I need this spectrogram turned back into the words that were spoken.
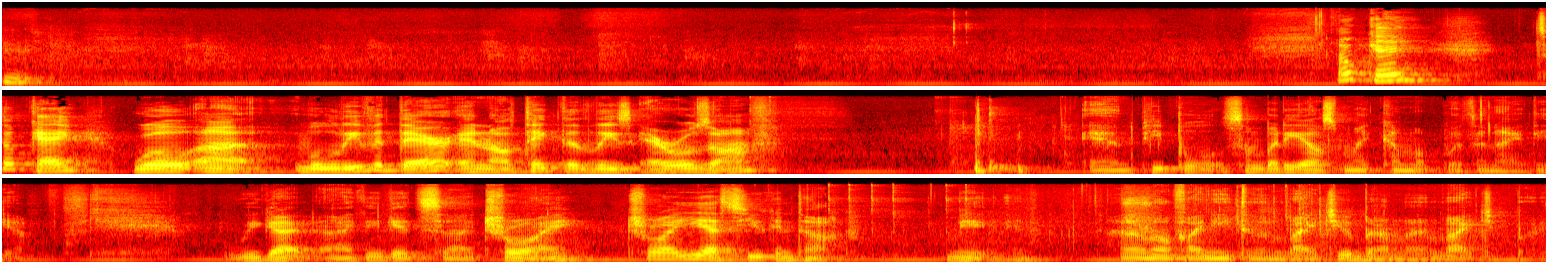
Yet. Okay, it's okay. We'll uh, we'll leave it there, and I'll take the, these arrows off. And people, somebody else might come up with an idea. We got, I think it's uh, Troy. Troy, yes, you can talk. Me, I don't know if I need to invite you, but I'm gonna invite you, buddy.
